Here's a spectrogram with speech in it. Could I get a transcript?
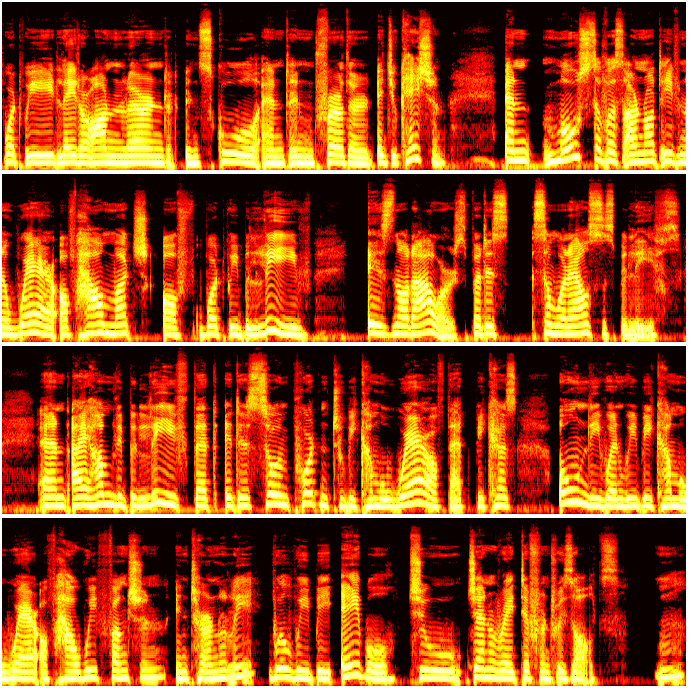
what we later on learned in school and in further education. And most of us are not even aware of how much of what we believe is not ours, but is someone else's beliefs. And I humbly believe that it is so important to become aware of that because only when we become aware of how we function internally will we be able to generate different results. Mm?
